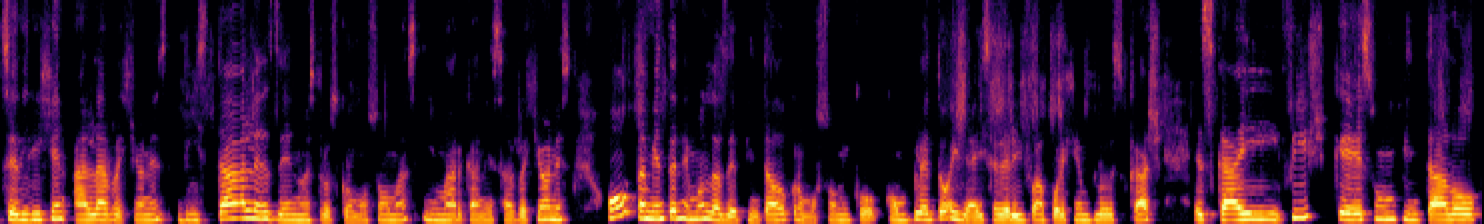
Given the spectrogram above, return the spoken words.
se dirigen a las regiones distales de nuestros cromosomas y marcan esas regiones. O también tenemos las de pintado cromosómico completo y de ahí se deriva, por ejemplo, Skyfish, que es un pintado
